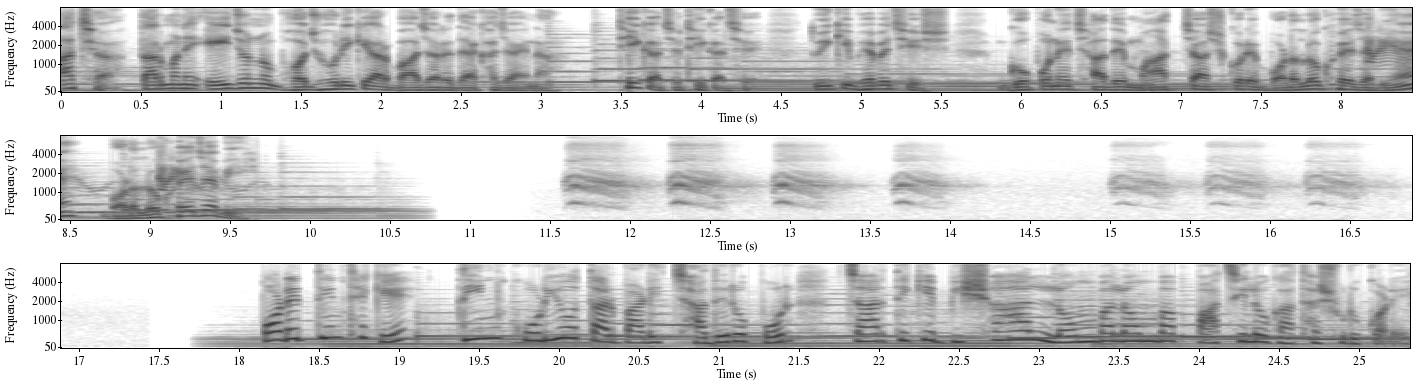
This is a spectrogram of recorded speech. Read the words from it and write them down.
আচ্ছা তার মানে এই জন্য ভজহরিকে আর বাজারে দেখা যায় না। ঠিক আছে ঠিক আছে। তুই কি ভেবেছিস গোপনে ছাদে মাছ চাষ করে বড়লোক হয়ে যাবি হ্যাঁ? বড়লোক হয়ে যাবি? পরের দিন থেকে তিন কড়িও তার বাড়ির ছাদের ওপর চারদিকে বিশাল লম্বা লম্বা পাঁচিলও গাঁথা শুরু করে।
